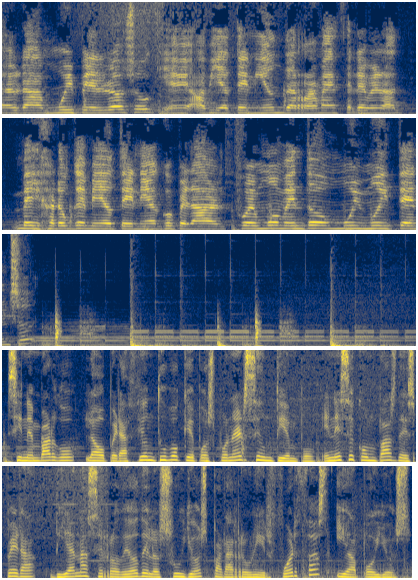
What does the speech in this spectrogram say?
era muy peligroso, que había tenido un derrame cerebral. Me dijeron que me tenía que operar. Fue un momento muy muy tenso. Sin embargo, la operación tuvo que posponerse un tiempo. En ese compás de espera, Diana se rodeó de los suyos para reunir fuerzas y apoyos.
